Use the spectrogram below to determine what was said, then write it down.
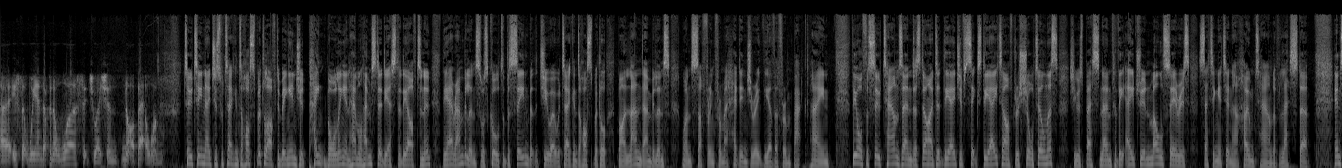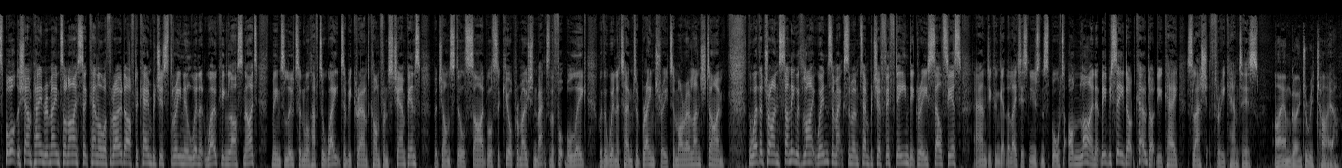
uh, is that we end up in a worse situation, not a better one. Two teenagers were taken to hospital after being injured paintballing in Hemel Hempstead yesterday afternoon. The air ambulance was called to the scene, but the duo were taken to hospital by land ambulance, one suffering from a head injury, the other from back pain. The author Sue Townsend has died at the age of 68 after a short illness. She was best known for the Adrian Mole series, setting it in her hometown of Leicester. In sport, the champagne remains on ice at Kenilworth Road after Cambridge's 3 0 win at Woking last night. Means Luton will have to wait to be crowned conference champions, but John Still's side will secure promotion back to the Football League with a win at home to Braintree tomorrow lunchtime. The weather dry and sunny with light winds, a maximum temperature 15 degrees Celsius, and you can get the latest news and sport online at bbc.co.uk slash three counties. I am going to retire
